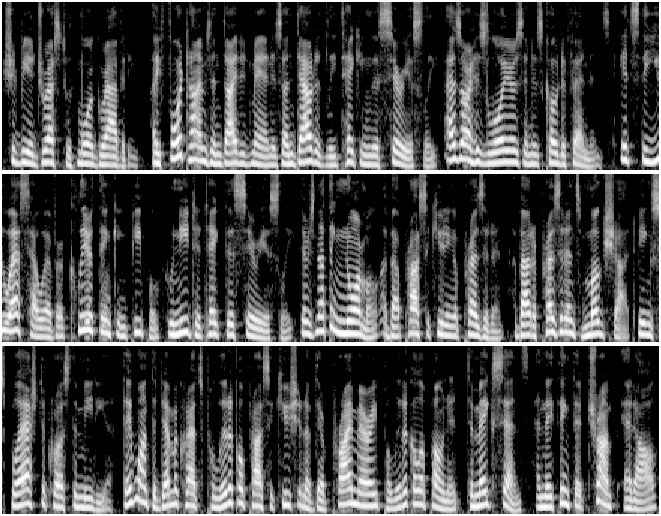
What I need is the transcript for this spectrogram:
should be addressed with more gravity. A four times indicted man is undoubtedly taking this seriously, as are his lawyers and his co defendants. It's the U.S., however, clear thinking people who need to take this seriously. There's nothing normal about prosecuting a president, about a president's mugshot being splashed across the media. They want the Democrats' political prosecution of their primary political opponent to make sense, and they think that Trump et al.,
